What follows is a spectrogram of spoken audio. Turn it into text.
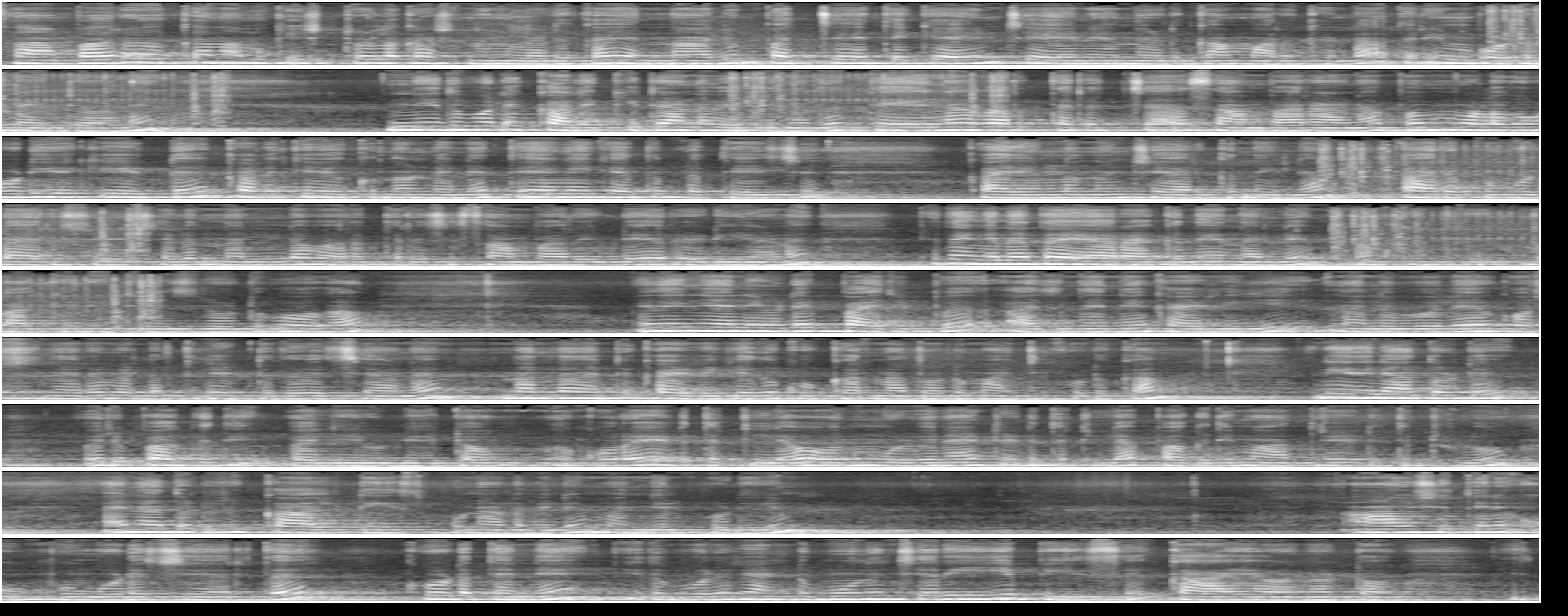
സാമ്പാർ വെക്കാൻ നമുക്ക് ഇഷ്ടമുള്ള കഷ്ണങ്ങൾ എടുക്കാം. എന്നാലും പച്ചയത്തേക്കായും ചേനയൊന്നും എടുക്കാൻ മറക്കണ്ട. അതൊരു ഇമ്പോർട്ടന്റ് ഐറ്റമാണ് ഇനി ഇതുപോലെ കലക്കിയിട്ടാണ് വെക്കുന്നത്. തേങ്ങ വറുത്തരച്ച സാമ്പാറാണ്. അപ്പം മുളക് പൊടിയൊക്കെ ഇട്ട് കലക്കി വെക്കുന്നതുകൊണ്ട് തന്നെ തേങ്ങയ്ക്കകത്ത് പ്രത്യേകിച്ച് കാര്യങ്ങളൊന്നും ചേർക്കുന്നില്ല. അരപ്പും കൂടെ അരച്ച് വെച്ചാലും നല്ല വറുത്തരച്ച സാമ്പാർ ഇവിടെ റെഡിയാണ് ഇതെങ്ങനെ തയ്യാറാക്കുന്നതെന്നല്ലേ നമുക്ക് ബാക്കി ഡീറ്റെയിൽസിലോട്ട് പോകാം. പിന്നെ ഞാനിവിടെ പരിപ്പ് ആദ്യം തന്നെ കഴുകി നല്ലപോലെ കുറച്ച് നേരം വെള്ളത്തിലിട്ടത് വെച്ചാണ് നല്ലതായിട്ട് കഴുകിയത് കുക്കറിനകത്തോട്ട് മാറ്റി കൊടുക്കാം. ഇനി ഇതിനകത്തോട്ട് ഒരു പകുതി വലിയ ഉള്ളി കേട്ടോ കുറേ എടുത്തിട്ടില്ല ഒരു മുഴുവനായിട്ട് എടുത്തിട്ടില്ല പകുതി മാത്രമേ എടുത്തിട്ടുള്ളൂ. അതിനകത്തോട്ടൊരു കാൽ ടീസ്പൂൺ അളവിൽ മഞ്ഞൾപ്പൊടിയും ആവശ്യത്തിന് ഉപ്പും കൂടെ ചേർത്ത് കൂടെ തന്നെ ഇതുപോലെ രണ്ട് മൂന്ന് ചെറിയ പീസ് കായമാണ് കേട്ടോ.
